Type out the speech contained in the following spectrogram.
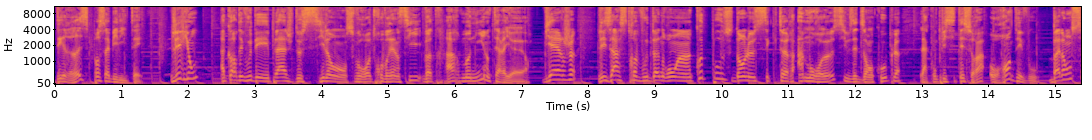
des responsabilités. Les lions, accordez-vous des plages de silence. Vous retrouverez ainsi votre harmonie intérieure. Vierge, les astres vous donneront un coup de pouce dans le secteur amoureux. Si vous êtes en couple, la complicité sera au rendez-vous. Balance,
